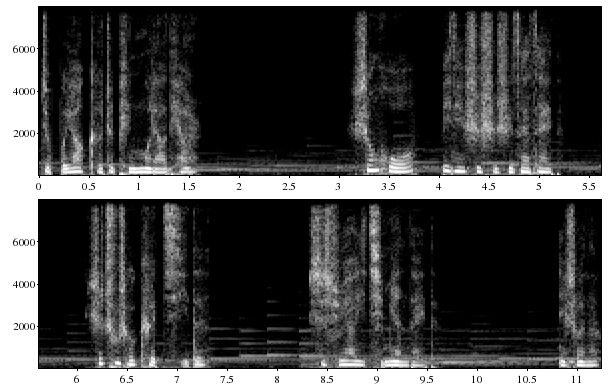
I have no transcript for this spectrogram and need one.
就不要隔着屏幕聊天儿。生活毕竟是实实在在的，是触手可及的，是需要一起面对的。你说呢？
